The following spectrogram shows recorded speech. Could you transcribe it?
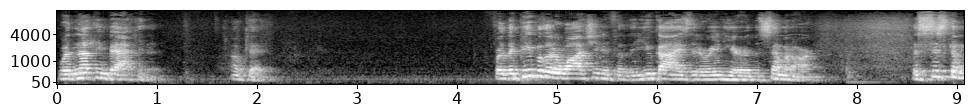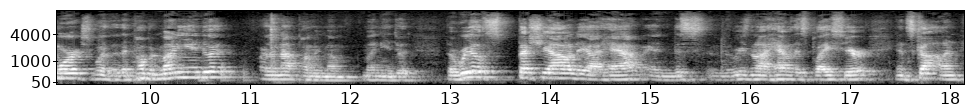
with nothing backing it. Okay. For the people that are watching and for the you guys that are in here in the seminar, the system works whether they're pumping money into it or they're not pumping money into it. The real speciality I have, and this and the reason I have this place here in Scotland,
